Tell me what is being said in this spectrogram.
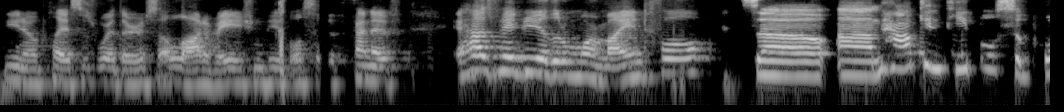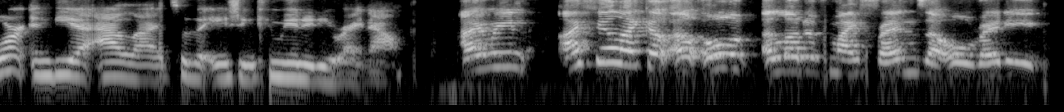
you know, places where there's a lot of Asian people. So it's kind of, it has made me a little more mindful. So, um, how can people support and be an ally to the Asian community right now? I mean, I feel like a, a, a lot of my friends are already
